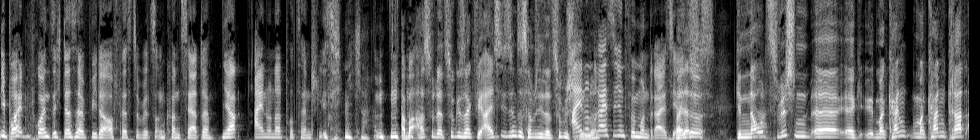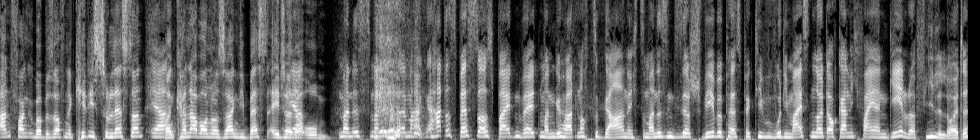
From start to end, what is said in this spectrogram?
Die beiden freuen sich deshalb wieder auf Festivals und Konzerte. Ja, 100 Prozent schließe ich mich an. Aber hast du dazu gesagt, wie alt sie sind? Das haben sie dazu geschrieben. Ne? 31 und 35. Weil also, genau ja. zwischen, äh, äh, man kann, man kann gerade anfangen, über besoffene Kiddies zu lästern. Ja. Man kann aber auch noch sagen, die Best Ager Ja, da oben. Man ist, man ist, man hat das Beste aus beiden Welten, man gehört noch zu gar nichts. Man ist in dieser Schwebeperspektive, wo die meisten Leute auch gar nicht feiern gehen oder viele Leute,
